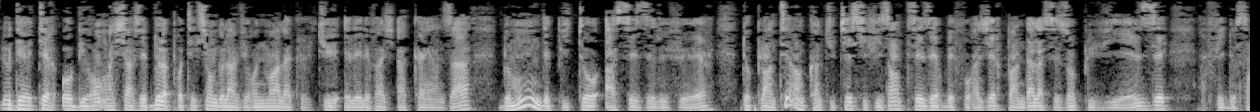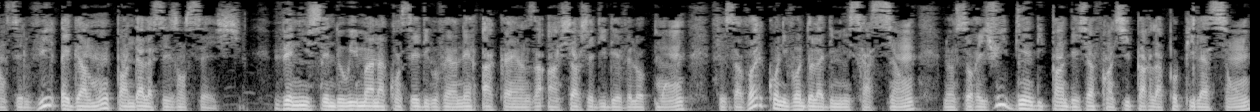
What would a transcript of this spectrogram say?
Le directeur au bureau en charge de la protection de l'environnement, l'agriculture et l'élevage à Kayanza demande plutôt à ses éleveurs de planter en quantité suffisante ces herbes fourragères pendant la saison pluvieuse afin de s'en servir également pendant la saison sèche. Vénus Ndouimana, conseiller du gouverneur à Kayanza en charge du développement, fait savoir qu'au niveau de l'administration, l'on se réjouit bien du pan déjà franchi par la population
